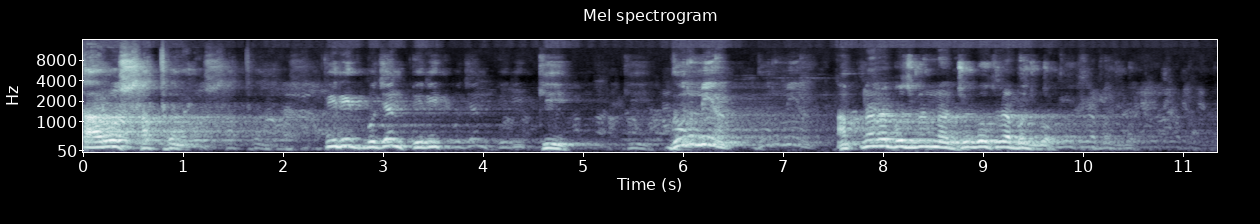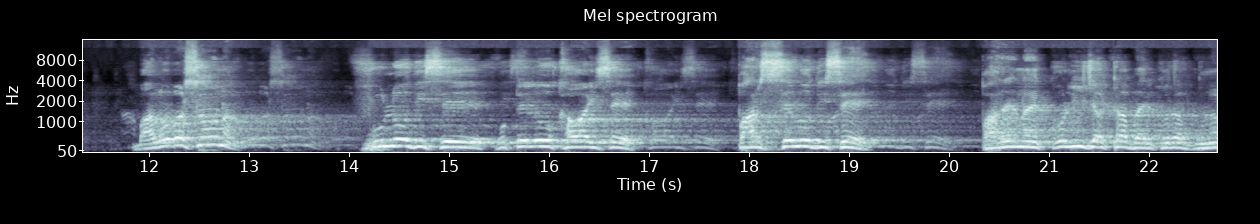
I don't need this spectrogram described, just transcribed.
কারও সাথে না। পিরিত বুঝেন, পিরিত কি? দুর্মিয়া। আপনারা বুঝবেন না, যুবকরা বুঝব। ভালোবাসাও না। ফুলও দিছে, হোটেলও খাওয়াইছে, পার্সেলও দিছে। পারে না কলিজাটা বের করা বুনা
